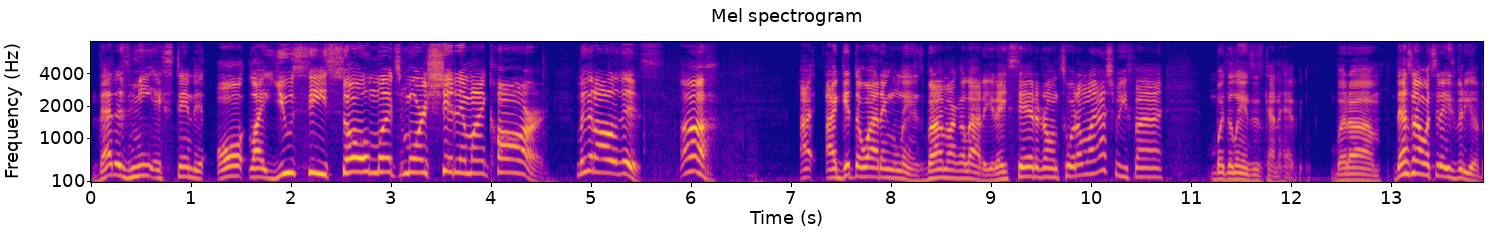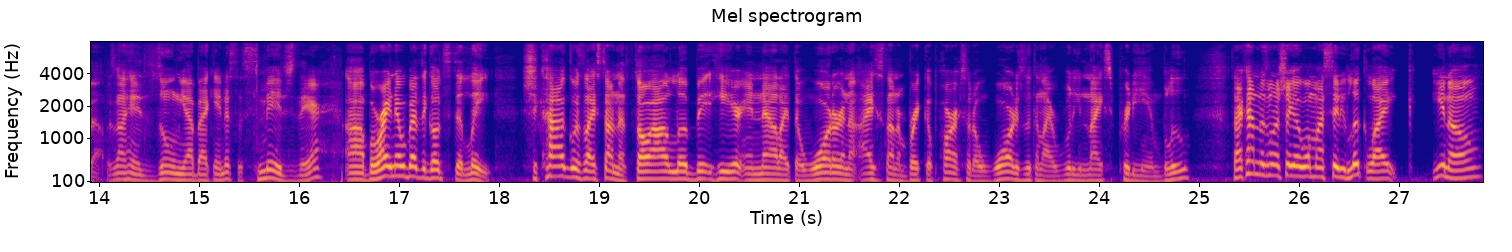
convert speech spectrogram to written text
That is me extended all like you see so much more shit in my car. Look at all of this. Ugh. I, I get the wide angle lens, but I'm not gonna lie to you. They said it on Twitter. I'm like, I should be fine, but the lens is kind of heavy. But um, that's not what today's video about. Let's go ahead and zoom y'all back in. That's a smidge there. Uh, but right now we're about to go to the lake. Chicago is like starting to thaw out a little bit here, and now like the water and the ice is starting to break apart. So the water is looking like really nice, pretty, and blue. So I kind of just want to show you what my city look like. You know,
